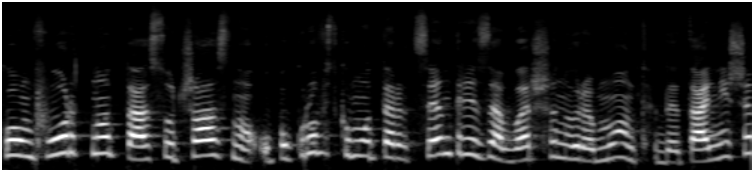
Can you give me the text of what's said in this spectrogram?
Комфортно та сучасно у Покровському терцентрі завершено ремонт. Детальніше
